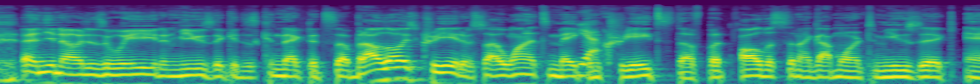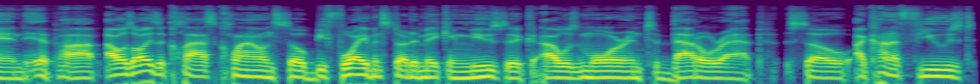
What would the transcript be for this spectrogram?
and, you know, just weed and music, it just connected. So, but I was always creative. So I wanted to make Yeah. and create stuff. But all of a sudden, I got more into music and hip hop. I was always a class clown. So before I even started making music, I was more into battle rap. So I kind of fused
